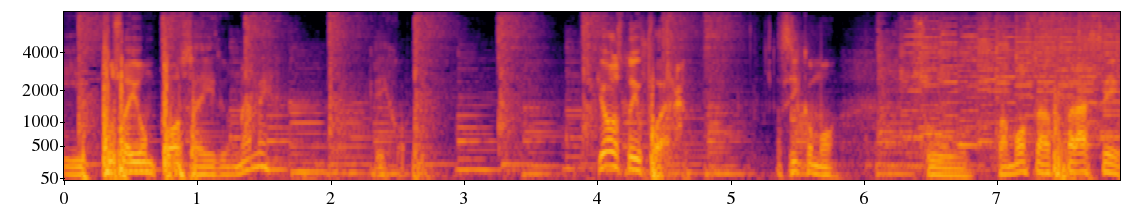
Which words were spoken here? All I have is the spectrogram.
y puso ahí un post ahí de un que dijo yo estoy fuera así como su famosa frase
